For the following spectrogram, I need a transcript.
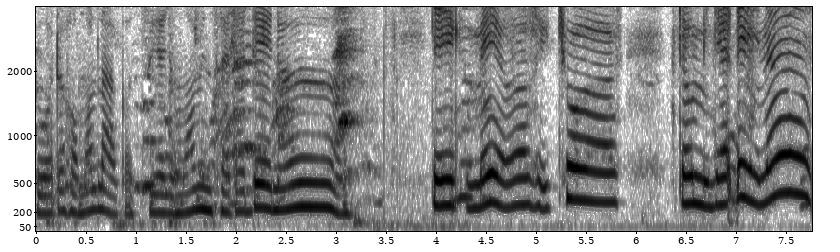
chùa đó họ mất là có gì à dùng mình xài đa đê nữa. Chị mấy ở thì cho cho mình đã đê nữa.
